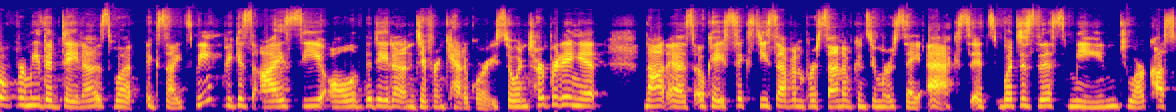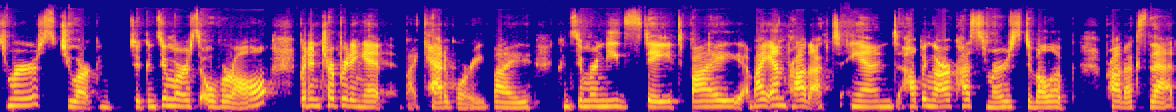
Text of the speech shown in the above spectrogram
so for me, the data is what excites me because I see all of the data in different categories. So interpreting it not as, okay, 67% of consumers say X, it's what does this mean to our customers, to our to consumers overall, but interpreting it by category, by consumer needs state, by by end product, and helping our customers develop products that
